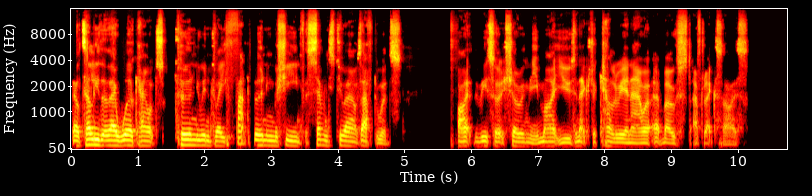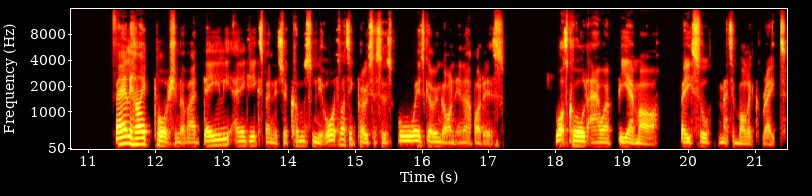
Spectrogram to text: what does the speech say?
They'll tell you that their workouts turn you into a fat burning machine for 72 hours afterwards, despite the research showing that you might use an extra calorie an hour at most after exercise. Fairly high proportion of our daily energy expenditure comes from the automatic processes always going on in our bodies. What's called our BMR, basal metabolic rate,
